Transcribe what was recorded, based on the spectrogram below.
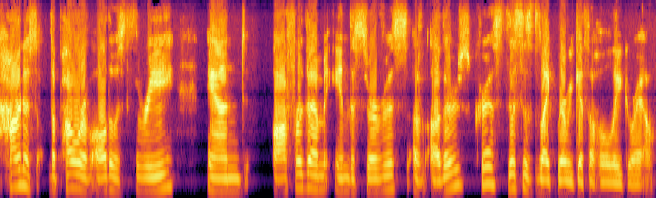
harness the power of all those three and offer them in the service of others, Chris, this is like where we get the holy grail,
